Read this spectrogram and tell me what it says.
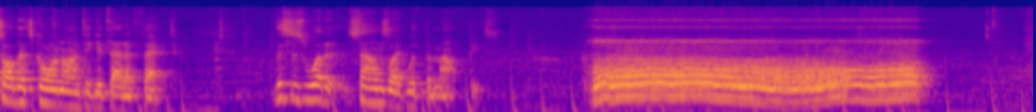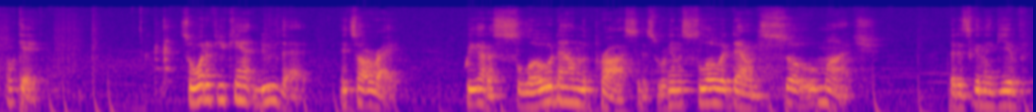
that's all that's going on to get that effect. This is what it sounds like with the mouthpiece. Okay, so what if you can't do that? It's alright. We gotta slow down the process. We're gonna slow it down so much that it's gonna give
